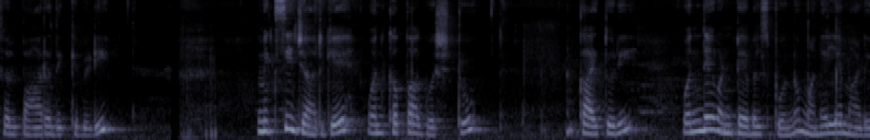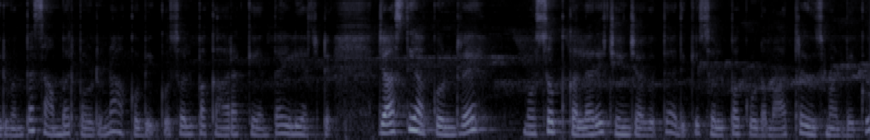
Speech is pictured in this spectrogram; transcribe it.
ಸ್ವಲ್ಪ ಆರೋದಕ್ಕೆ ಬಿಡಿ. ಮಿಕ್ಸಿ ಜಾರ್ಗೆ ಒಂದು ಕಪ್ ಆಗುವಷ್ಟು ಕಾಯಿ ತುರಿ ಒಂದೇ ಒಂದು ಟೇಬಲ್ ಸ್ಪೂನು ಮನೆಯಲ್ಲೇ ಮಾಡಿರುವಂಥ ಸಾಂಬಾರು ಪೌಡ್ರನ್ನ ಹಾಕ್ಕೋಬೇಕು. ಸ್ವಲ್ಪ ಖಾರಕ್ಕೆ ಅಂತ ಹೇಳಿ ಅಷ್ಟೇ. ಜಾಸ್ತಿ ಹಾಕ್ಕೊಂಡ್ರೆ ಮೊಸೊಪ್ಪು ಕಲರೇ ಚೇಂಜ್ ಆಗುತ್ತೆ. ಅದಕ್ಕೆ ಸ್ವಲ್ಪ ಕೂಡ ಮಾತ್ರ ಯೂಸ್ ಮಾಡಬೇಕು.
